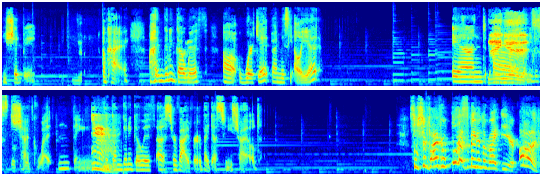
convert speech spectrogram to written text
You should be. Yeah. Okay, I'm gonna go with uh, "Work It" by Missy Elliott. And Dang uh, it. let me just check what thing. I think I'm gonna go with uh, "Survivor" by Destiny's Child. So Survivor was made in the right year. Oh,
